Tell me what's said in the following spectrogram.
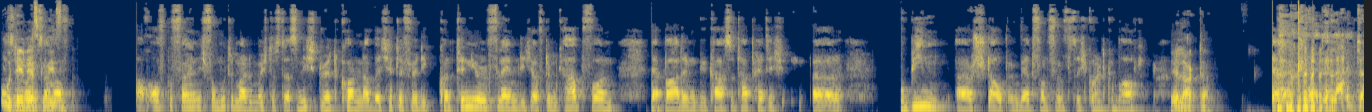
Oh, Ist der übrigens auch gewesen. Auf, auch aufgefallen, ich vermute mal, du möchtest das nicht retconnen, aber ich hätte für die Continual Flame, die ich auf dem Grab von der Badin gecastet habe, hätte ich äh, Rubinstaub im Wert von 50 Gold gebraucht. Der lag da. Ja, klar, der lag da.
